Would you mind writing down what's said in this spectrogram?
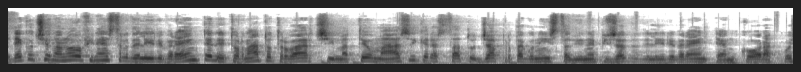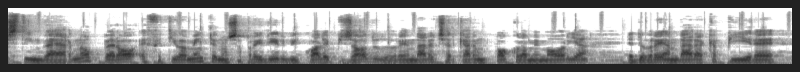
Ed eccoci una nuova finestra dell'Irriverente. Ed è tornato a trovarci Matteo Masi che era stato già protagonista di un episodio dell'Irriverente ancora quest'inverno, però effettivamente non saprei dirvi quale episodio, dovrei andare a cercare un po' con la memoria e dovrei andare a capire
